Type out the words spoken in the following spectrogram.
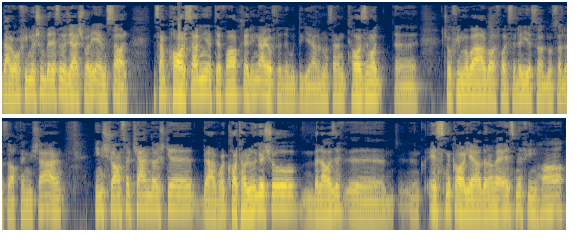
در واقع فیلمشون برسه به جشنواره امسال. مثلا پارسال این اتفاق خیلی نیافتاده بود دیگه. الان مثلا تازه ما چون فیلم ها با هر فاصله یه سال دو سال ساخته میشن این شانس ها کن داشت که در واقع کاتالوگش رو به لحاظ اسم کارگردان و اسم فیلم ها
